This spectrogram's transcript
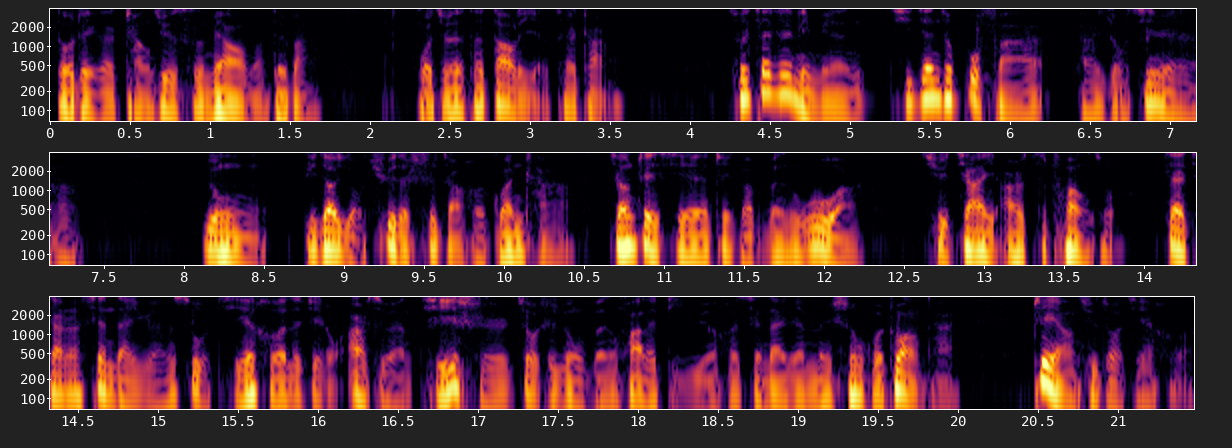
都这个常去寺庙嘛，对吧？我觉得它道理也在这儿。所以在这里面期间就不乏啊有心人啊、用比较有趣的视角和观察，将这些这个文物啊去加以二次创作，再加上现代元素结合的这种二次元，其实就是用文化的底蕴和现代人们生活状态这样去做结合。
